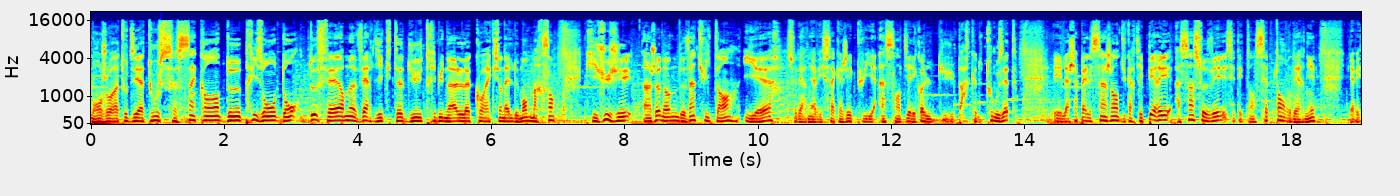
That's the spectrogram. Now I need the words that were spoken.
Bonjour à toutes et à tous. Cinq ans de prison, dont deux fermes. Verdict du tribunal correctionnel de Mont-de-Marsan qui jugeait un jeune homme de 28 ans hier. Ce dernier avait saccagé puis incendié l'école du parc de Toulousette et la chapelle Saint-Jean du quartier Perret à Saint-Sevé. C'était en septembre dernier. Il avait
